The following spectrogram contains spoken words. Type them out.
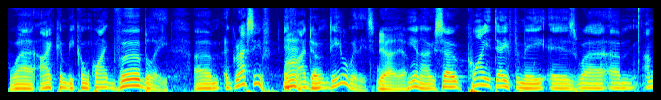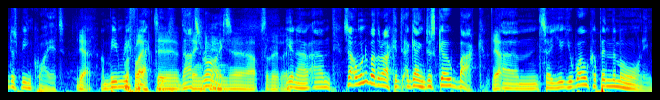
where I can become quite verbally um, aggressive if Mm. I don't deal with it. Yeah, yeah, You know, so quiet day for me is where um, I'm just being quiet. yeah. I'm being reflective. Reflective. That's thinking, right. Yeah, absolutely. You know, um, so I wonder whether I could again just go back. Yeah. Um, so you, you woke up in the morning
